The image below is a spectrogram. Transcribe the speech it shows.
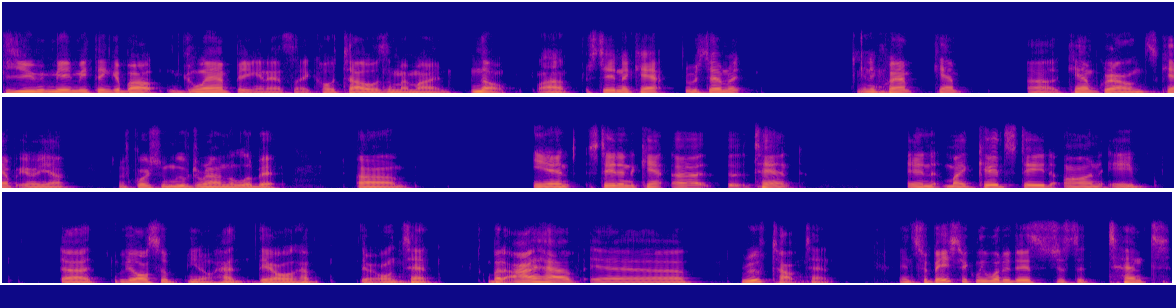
you made me think about glamping and it's like hotel was in my mind. No, uh stayed in a camp we stayed in a, in a camp camp uh campgrounds, camp area. Of course we moved around a little bit. Um and stayed in a can- uh, the tent. And my kids stayed on a. Uh, we also, you know, had they all have their own tent, but I have a rooftop tent. And so basically, what it is is just a tent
